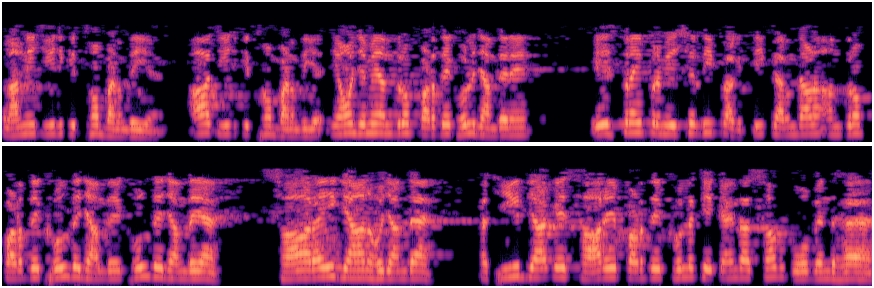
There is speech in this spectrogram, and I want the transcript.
ਫਲਾਨੀ ਚੀਜ਼ ਕਿੱਥੋਂ ਬਣਦੀ ਹੈ? ਆਹ ਚੀਜ਼ ਕਿੱਥੋਂ ਬਣਦੀ ਹੈ? ਇਉਂ ਜਿਵੇਂ ਅੰਦਰੋਂ ਪਰਦੇ ਖੁੱਲ ਜਾਂਦੇ ਨੇ, ਇਸ ਤਰ੍ਹਾਂ ਹੀ ਪਰਮੇਸ਼ਰ ਦੀ ਭਗਤੀ ਕਰਨ ਨਾਲ ਅੰਦਰੋਂ ਪਰਦੇ ਖੁੱਲਦੇ ਜਾਂਦੇ ਖੁੱਲਦੇ ਜਾਂਦੇ ਆ। ਸਾਰਾ ਹੀ ਗਿਆਨ ਹੋ ਜਾਂਦਾ ਹੈ। ਅਖੀਰ ਜਾ ਕੇ ਸਾਰੇ ਪਰਦੇ ਖੁੱਲ ਕੇ ਕਹਿੰਦਾ, ਸਭ ਗੋਬਿੰਦ ਹੈ,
